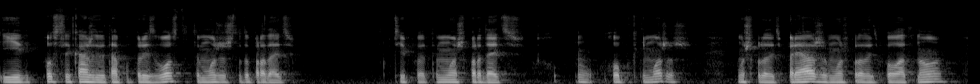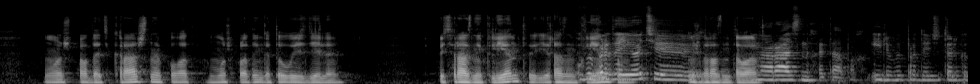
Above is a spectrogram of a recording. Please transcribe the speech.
и после каждого этапа производства ты можешь что-то продать. Типа, ты можешь продать, ну, хлопок не можешь, можешь продать пряжу, можешь продать полотно, можешь продать крашеное полотно, можешь продать готовые изделия. То есть разные клиенты и разным Вы клиентам продаете нужен разный товар. на разных этапах? Или вы продаете только...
